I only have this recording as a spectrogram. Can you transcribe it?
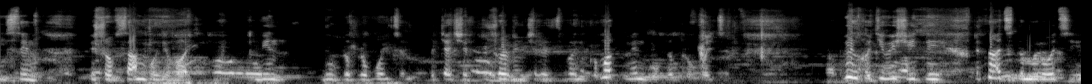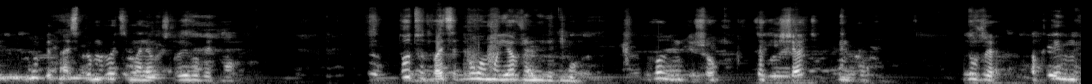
мій син пішов сам воювати. Він був добровольцем, хоча чи пішов він через воєнкомат, він був добровольцем. Він хотів іще йти в 15-му році. Ну, в 15-му році в мене вийшло його відмовити. Тут, у 22-му, я вже не відмовила. Його він пішов захищати. Він був дуже активний.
